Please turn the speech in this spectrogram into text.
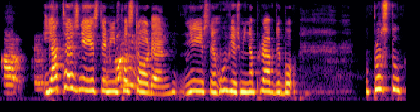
kartę. Ja też nie jestem impostorem. Nie jestem, uwierz mi naprawdę, bo po prostu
